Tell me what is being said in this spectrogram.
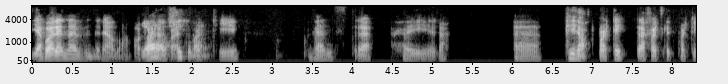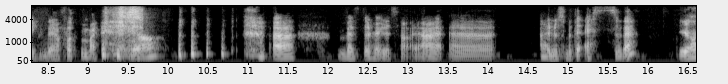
jeg bare nevner det, jeg nå. Okay, Ja, ja. Arbeiderparti, Venstre, Høyre eh, Piratparti. Det er faktisk et parti. Det har jeg fått med meg. Ja. Eh, Venstre, Høyre sa jeg. Eh, er det noe som heter SV? ja,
